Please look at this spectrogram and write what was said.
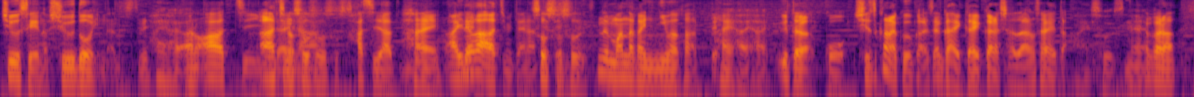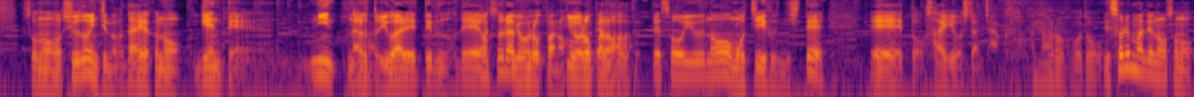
中世の修道院なんですね。はいはい。あのアーチみたいなアーチのそうそうそうそう。柱、はい。間がアーチみたいになそうそうそうで真ん中に庭があって、はいはいはい。言ったらこう静かな空間ですね。外界から遮断された。はいそうですね。だからその修道院っていうのが大学の原点になると言われてるので、まあおそらくヨーロッパの方では。ヨーロッパの方で。でそういうのをモチーフにして、えー、と採用したんちゃうかと。なるほど。でそれまでのその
